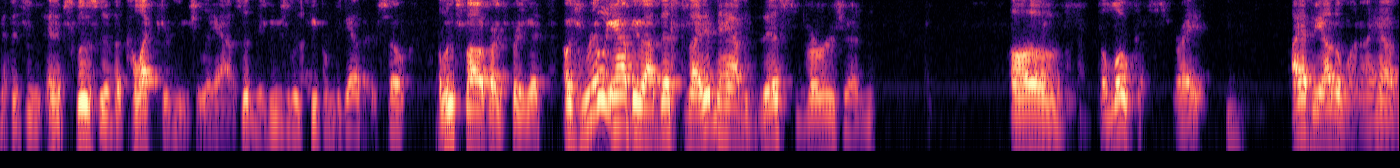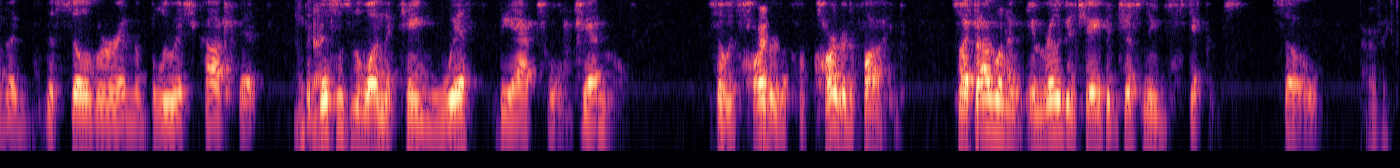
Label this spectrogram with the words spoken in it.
if it's an exclusive, a collector usually has it. They usually keep them together. So a loose file card is pretty good. I was really happy about this because I didn't have this version of the Locust, right? Hmm. I have the other one. I have the the silver and the bluish cockpit, okay. but this is the one that came with the actual general, so it's harder to harder to find. So I found one in, in really good shape. It just needs stickers. So perfect.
